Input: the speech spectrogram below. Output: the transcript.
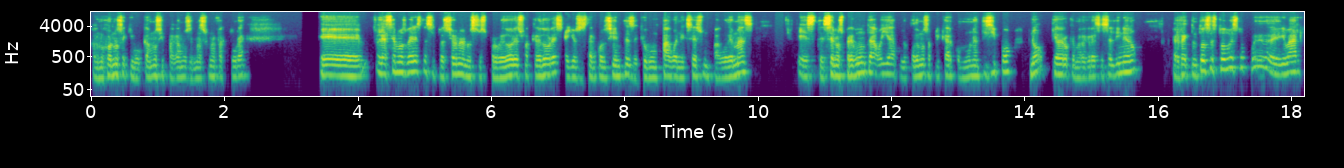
A lo mejor nos equivocamos y pagamos de más una factura. Eh, le hacemos ver esta situación a nuestros proveedores o acreedores, ellos están conscientes de que hubo un pago en exceso, un pago de más, este, se nos pregunta, oye, ¿lo podemos aplicar como un anticipo? No, quiero que me regreses el dinero. Perfecto, entonces todo esto puede derivar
